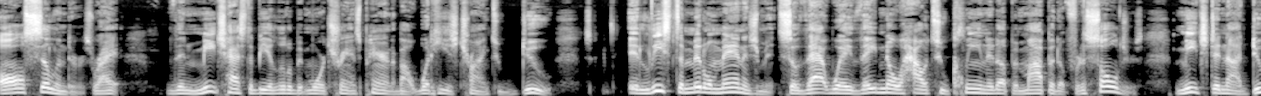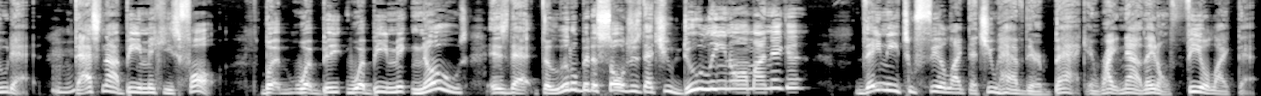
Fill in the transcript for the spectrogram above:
all cylinders, right? Then Meech has to be a little bit more transparent about what he is trying to do, at least to middle management, so that way they know how to clean it up and mop it up for the soldiers. Meech did not do that. Mhm. That's not B Mickey's fault. But what B what B Mick knows is that the little bit of soldiers that you do lean on, my nigga, they need to feel like that you have their back. And right now they don't feel like that.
